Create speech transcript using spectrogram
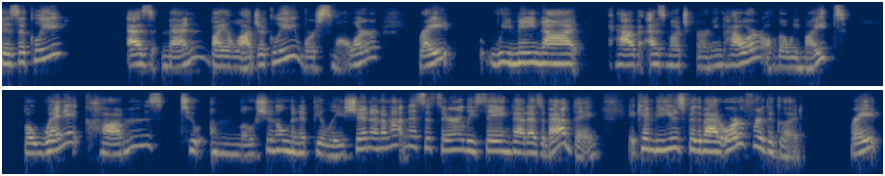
physically as men biologically, we're smaller, right? We may not have as much earning power, although we might. But when it comes to emotional manipulation, and I'm not necessarily saying that as a bad thing, it can be used for the bad or for the good, right?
